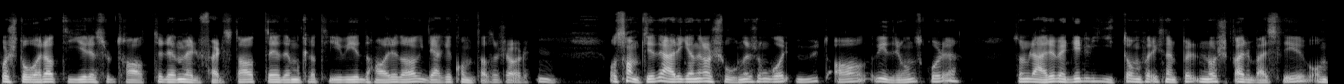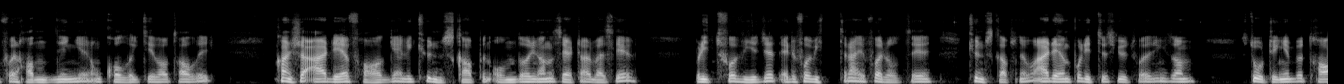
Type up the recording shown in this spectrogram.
forstår at de resultater, den velferdsstat, det demokrati vi har i dag, det er ikke kommet av seg sjøl. Mm. Og samtidig er det generasjoner som går ut av videregående skole, som lærer veldig lite om f.eks. norsk arbeidsliv, om forhandlinger, om kollektivavtaler. Kanskje er det faget eller kunnskapen om det organiserte arbeidsliv blitt forvirret eller forvitra i forhold til kunnskapsnivå? Er det en politisk utfordring som Stortinget bør ta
